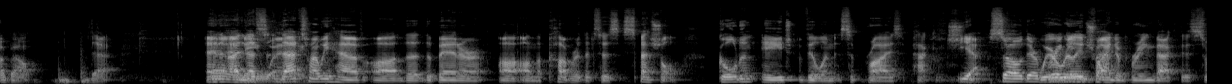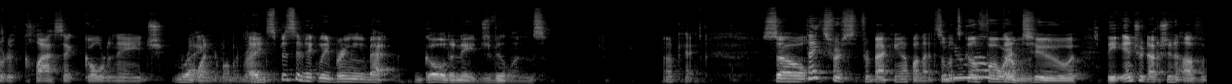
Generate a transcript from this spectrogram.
about that. And uh, that's, that's why we have uh, the the banner uh, on the cover that says "Special Golden Age Villain Surprise Package." Yeah, so they're we're really trying back- to bring back this sort of classic Golden Age right. Wonder Woman, right? And specifically bringing back Golden Age villains. Okay. So Thanks for for backing up on that. So let's go forward to the introduction of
